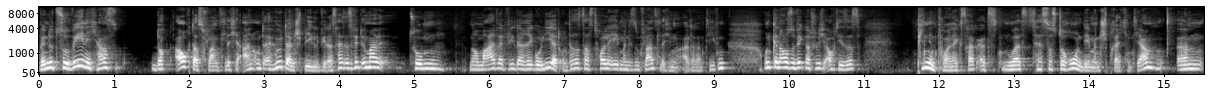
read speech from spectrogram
Wenn du zu wenig hast, dockt auch das Pflanzliche an und erhöht deinen Spiegel wieder. Das heißt, es wird immer zum Normalwert wieder reguliert und das ist das Tolle eben an diesen pflanzlichen Alternativen. Und genauso wirkt natürlich auch dieses Pinienpollenextrakt als, nur als Testosteron dementsprechend. Ja? Ähm,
